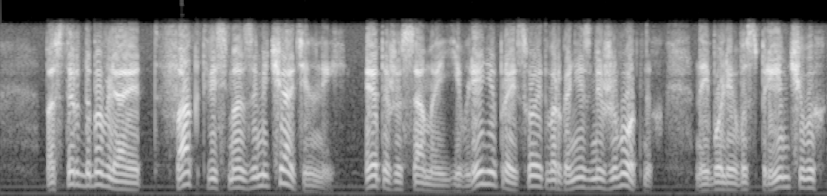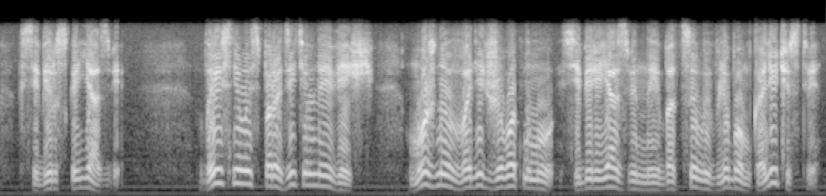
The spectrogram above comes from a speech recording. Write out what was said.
Пастер добавляет, факт весьма замечательный. Это же самое явление происходит в организме животных, наиболее восприимчивых к сибирской язве. Выяснилась поразительная вещь. Можно вводить животному сибирязвенные бациллы в любом количестве,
